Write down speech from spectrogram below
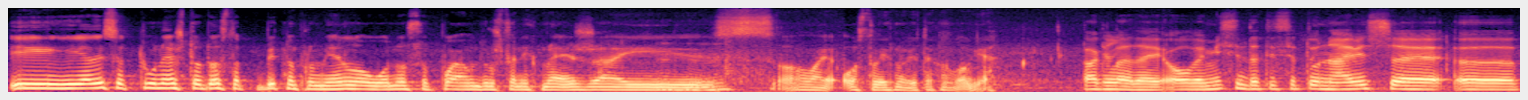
I je li se tu nešto dosta bitno promijenilo u odnosu pojavom društvenih mreža i mhm. ovaj, ostalih novih tehnologija? Pa gledaj, ovaj, mislim da ti se tu najviše uh,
